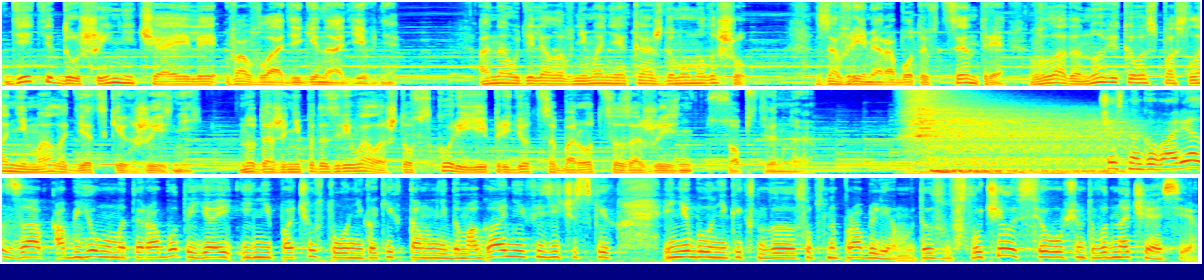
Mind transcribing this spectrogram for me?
Дети души не чаяли во Владе Геннадьевне. Она уделяла внимание каждому малышу. За время работы в центре Влада Новикова спасла немало детских жизней, но даже не подозревала, что вскоре ей придется бороться за жизнь собственную. Честно говоря, за объемом этой работы я и не почувствовала никаких там недомоганий физических, и не было никаких, э, собственно, проблем. Это случилось все, в общем-то, в одночасье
